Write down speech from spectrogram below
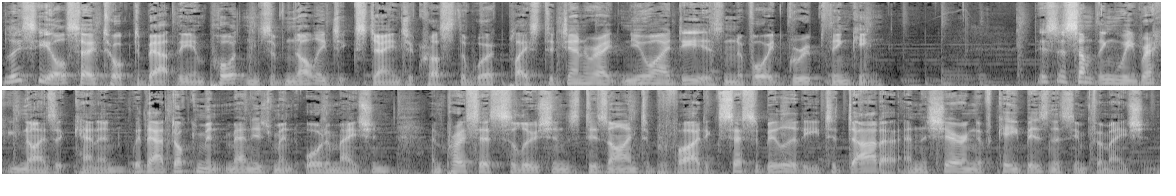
Lucy also talked about the importance of knowledge exchange across the workplace to generate new ideas and avoid group thinking. This is something we recognise at Canon with our document management automation and process solutions designed to provide accessibility to data and the sharing of key business information.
